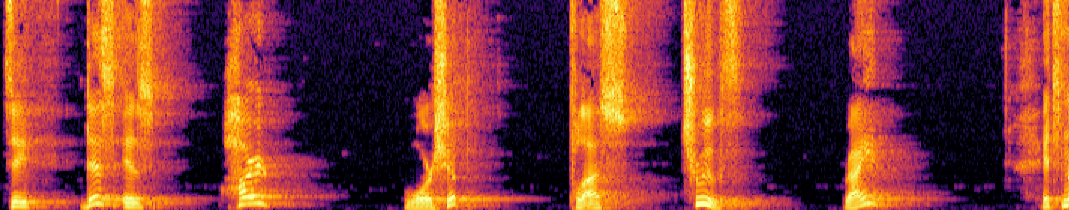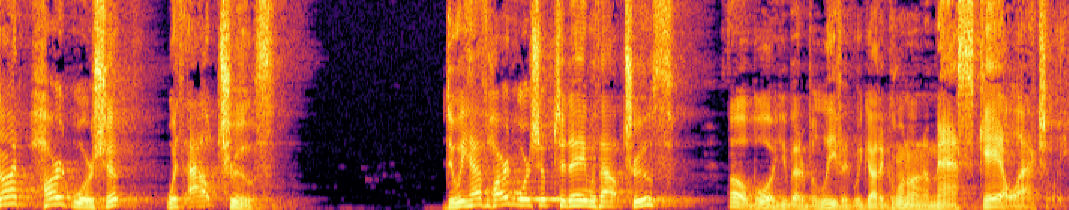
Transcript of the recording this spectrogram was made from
See, this is heart worship plus truth, right? It's not heart worship without truth. Do we have heart worship today without truth? Oh boy, you better believe it. We got it going on a mass scale, actually.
